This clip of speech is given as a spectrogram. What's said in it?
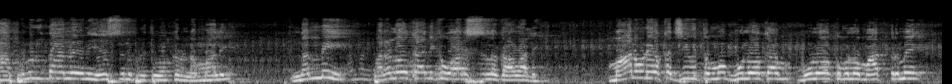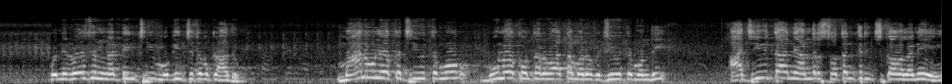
ఆ పునరుద్ధానమైన యేసును ప్రతి ఒక్కరు నమ్మాలి. నమ్మి పరలోకానికి వారసులు కావాలి. మానవుడి యొక్క జీవితము భూలోకం భూలోకములో మాత్రమే కొన్ని రోజులు నటించి ముగించటం కాదు. మానవుల యొక్క జీవితము భూలోకం తర్వాత మరొక జీవితం ఉంది. ఆ జీవితాన్ని అందరూ స్వతంత్రించుకోవాలని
